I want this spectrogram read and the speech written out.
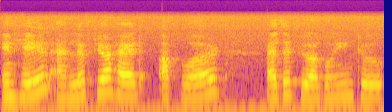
inhale and lift your head upward as if you are going to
